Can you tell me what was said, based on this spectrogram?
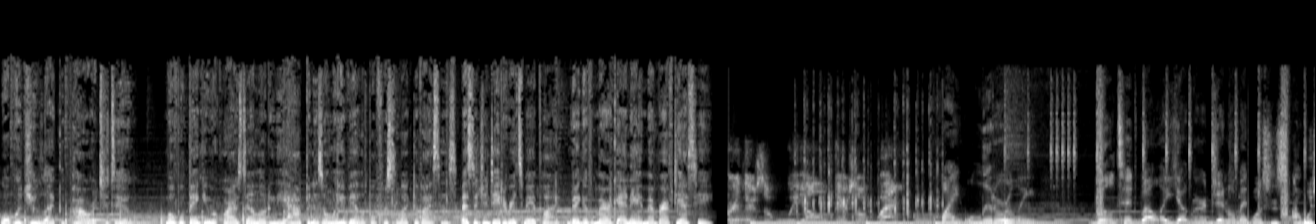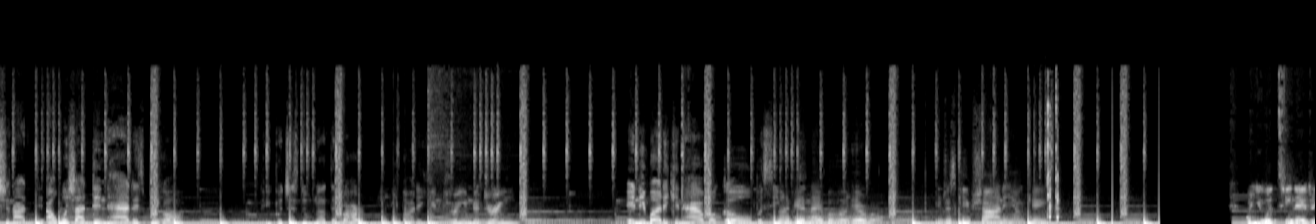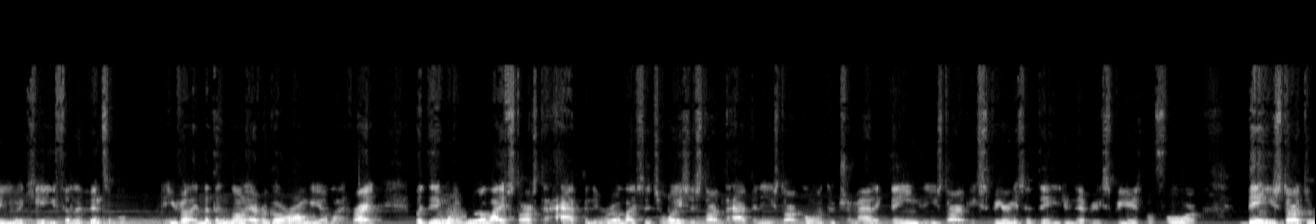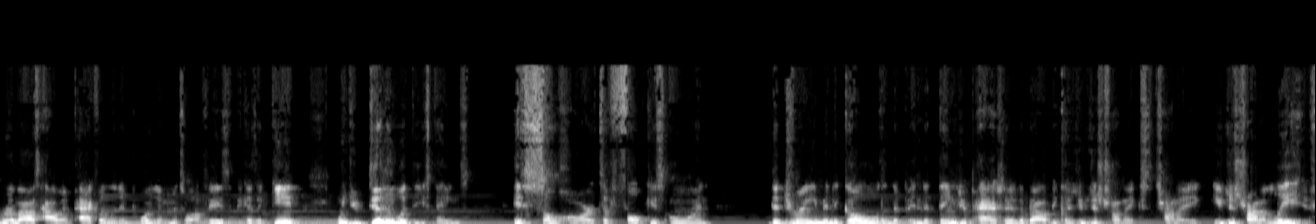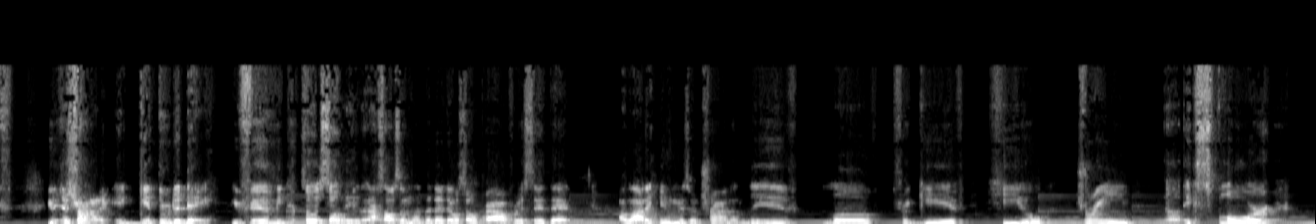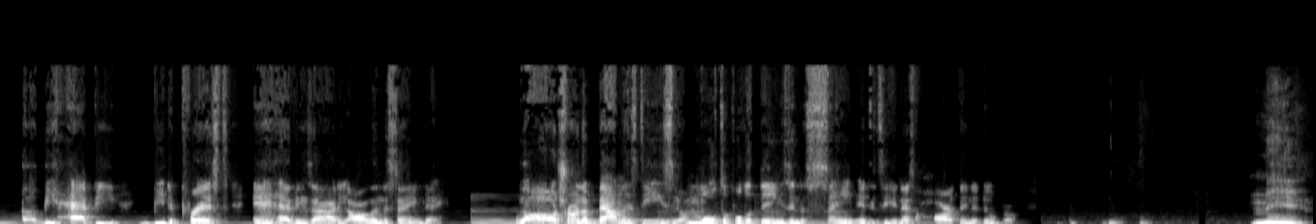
What would you like the power to do? Mobile banking requires downloading the app and is only available for select devices. Message and data rates may apply. Bank of America and a member FDIC. Where there's a will, there's a way. Quite literally. Will Tidwell, a younger gentleman. I wasn't. I wish I. I wish I didn't have this big heart. People just do nothing but hurt. Anybody can dream the dream. Anybody can have a goal, but see, You're gonna be a neighborhood hero. You just keep shining, young king. When you're a teenager and you're a kid, you feel invincible and you feel like nothing's gonna ever go wrong in your life, right? But then when real life starts to happen and real life situations start to happen and you start going through traumatic things and you start experiencing things you never experienced before, then you start to realize how impactful and important your mental health is. Because again, when you're dealing with these things, it's so hard to focus on the dream and the goal and the and the things you're passionate about because you're just trying to trying to you just trying to live. You're just trying to get through the day. You feel me? So it's so I saw something the other day that was so powerful. It said that a lot of humans are trying to live, love, forgive, heal, dream, uh, explore, uh, be happy, be depressed, and have anxiety all in the same day. We're all trying to balance these multiple of things in the same entity, and that's a hard thing to do, bro. Man,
